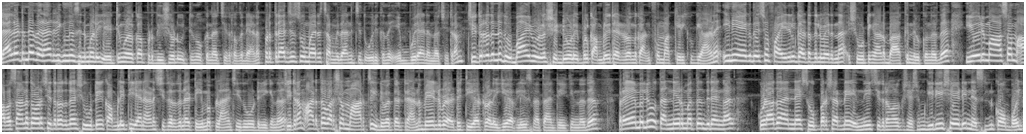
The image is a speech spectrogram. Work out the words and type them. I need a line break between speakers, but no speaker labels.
ലാലേട്ടന്റെ വരാനിരിക്കുന്ന സിനിമകളിൽ ഏറ്റവും കൂടുതൽ പ്രതീക്ഷയോട് ഉറ്റുനോക്കുന്ന ചിത്രത്തിന്റെയാണ് പൃഥ്വിരാജ് സുമാരൻ സംവിധാനം ചെയ്ത് ഒരുക്കുന്ന എമ്പുരാൻ എന്ന ചിത്രം. ചിത്രത്തിന്റെ ദുബായിലുള്ള ഷെഡ്യൂൾ ഇപ്പോൾ കംപ്ലീറ്റ് ആയിട്ടുണ്ടെന്ന് കൺഫേം ആക്കിയിരിക്കുകയാണ്. ഇനി ഏകദേശം ഫൈനൽ ഘട്ടത്തിൽ വരുന്ന ഷൂട്ടിംഗ് ആണ് ബാക്കി നിൽക്കുന്നത്. ഈ ഒരു മാസം അവസാനത്തോടെ ചിത്രത്തിന്റെ ഷൂട്ടിംഗ് കംപ്ലീറ്റ് ചെയ്യാനാണ് ചിത്രത്തിന്റെ ടീം പ്ലാൻ ചെയ്തുകൊണ്ടിരിക്കുന്നത്. ചിത്രം അടുത്ത വർഷം മാർച്ച് ഇരുപത്തെട്ടിനാണ് വേൾഡ് ആയിട്ട് തിയേറ്ററിലേക്ക് റിലീസിനെത്താനിരിക്കുന്നത് പ്രേമലു തണ്ണീർമത്തൻ ദിനങ്ങൾ കൂടാതെ തന്നെ സൂപ്പർ ഷർണെ എന്നീ ചിത്രങ്ങൾക്ക് ശേഷം ഗിരീഷ് ഷേഡി നെസ്ലിൻ കോംബോയിൽ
